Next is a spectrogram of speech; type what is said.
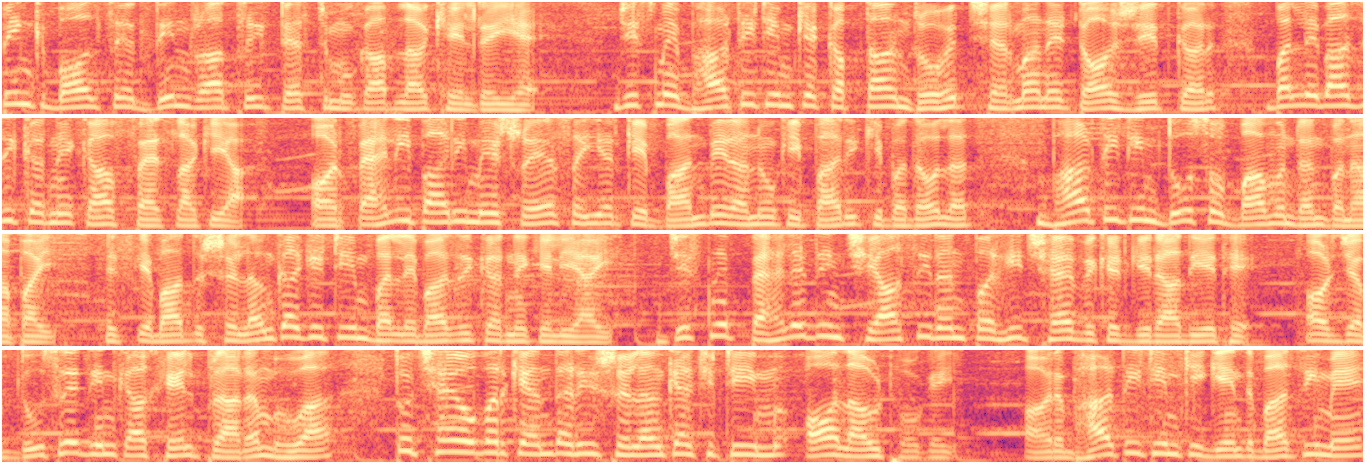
पिंक बॉल से दिन रात्रि टेस्ट मुकाबला खेल रही है, जिसमें भारतीय टीम के कप्तान रोहित शर्मा ने टॉस जीतकर बल्लेबाजी करने का फैसला किया। और पहली पारी में श्रेयस अय्यर के बानवे रनों की पारी की बदौलत भारतीय टीम दो सौ बावन रन बना पाई। इसके बाद श्रीलंका की टीम बल्लेबाजी करने के लिए आई, जिसने पहले दिन छियासी रन पर ही छह विकेट गिरा दिए थे। और जब दूसरे दिन का खेल प्रारंभ हुआ तो छह ओवर के अंदर ही श्रीलंका की टीम ऑल आउट हो गई। और भारतीय टीम की गेंदबाजी में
